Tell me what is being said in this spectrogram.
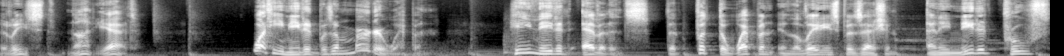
At least, not yet. What he needed was a murder weapon. He needed evidence that put the weapon in the lady's possession and he needed proof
